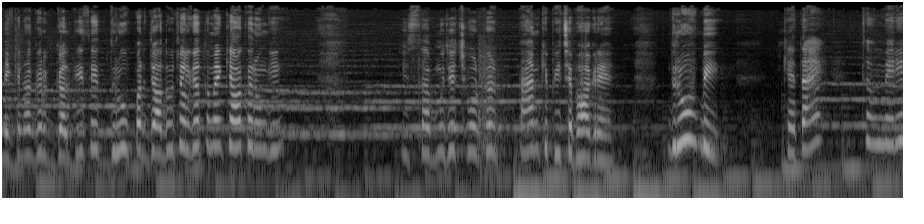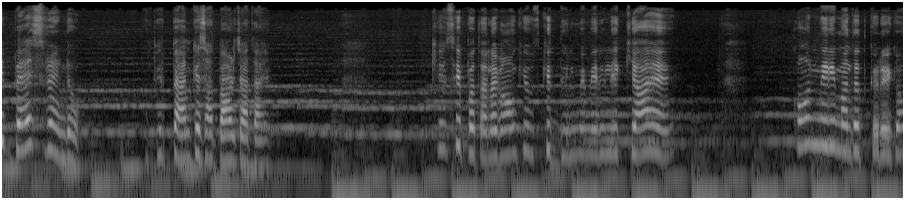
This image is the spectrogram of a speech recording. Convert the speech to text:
लेकिन अगर गलती से ध्रुव पर जादू चल गया तो मैं क्या करूँगी? ये सब मुझे छोड़कर पैम के पीछे भाग रहे हैं। ध्रुव भी कहता है तुम मेरी बेस्ट फ्रेंड हो। फिर पैम के साथ बाहर जाता है। कैसे पता लगाऊँ कि उसके दिल में मेरे लिए क्या है? कौन मेरी मदद करेगा?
